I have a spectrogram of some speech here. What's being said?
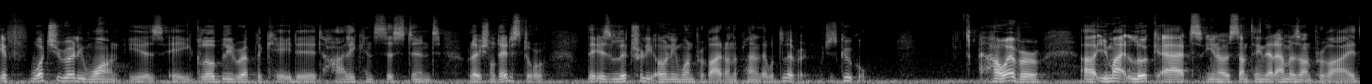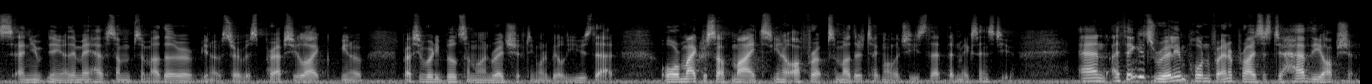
if what you really want is a globally replicated, highly consistent relational data store, there is literally only one provider on the planet that will deliver it, which is Google. However, uh, you might look at you know something that Amazon provides, and you, you know they may have some some other you know service. Perhaps you like you know perhaps you've already built something on Redshift and you want to be able to use that, or Microsoft might you know offer up some other technologies that that make sense to you. And I think it's really important for enterprises to have the option.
